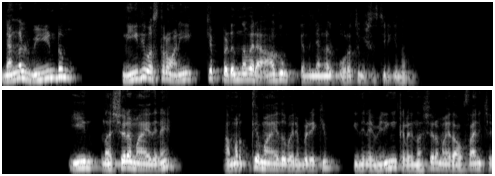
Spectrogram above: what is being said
ഞങ്ങൾ വീണ്ടും നീതിവസ്ത്രം അണിയിക്കപ്പെടുന്നവരാകും എന്ന് ഞങ്ങൾ ഉറച്ചു വിശ്വസിച്ചിരിക്കുന്നു. ഈ നശ്വരമായതിനെ അമർത്യമായത് വരുമ്പോഴേക്കും ഇതിനെ വിഴുങ്ങിക്കളയും. നശ്വരമായത് അവസാനിച്ച്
